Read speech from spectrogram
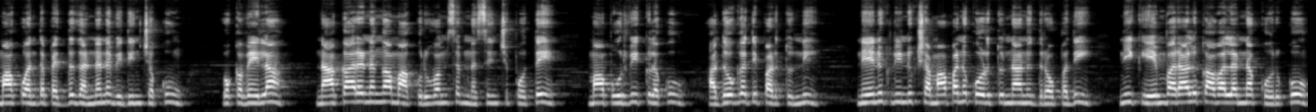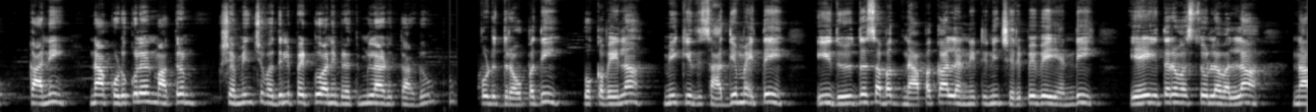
మాకు అంత పెద్ద దండన విధించకు. ఒకవేళ నా కారణంగా మా కురువంశం నశించిపోతే మా పూర్వీకులకు అధోగతి పడుతుంది. నేను నిన్ను క్షమాపణ కోరుతున్నాను ద్రౌపది. నీకు ఏం వరాలు కావాలన్నా కోరుకో. కానీ నా కొడుకులను మాత్రం క్షమించి వదిలిపెట్టు అని బ్రతిమిలాడుతాడు. అప్పుడు ద్రౌపది ఒకవేళ మీకు ఇది సాధ్యమైతే ఈ దుర్దసభ జ్ఞాపకాలన్నిటినీ చెరిపివేయండి. ఏ ఇతర వస్తువుల వల్ల నా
